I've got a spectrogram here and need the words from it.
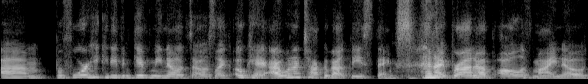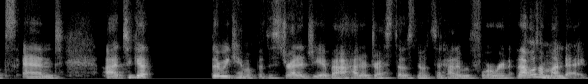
um, before he could even give me notes, I was like, okay, I want to talk about these things. And I brought up all of my notes and uh, together we came up with a strategy about how to address those notes and how to move forward. That was on Monday.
